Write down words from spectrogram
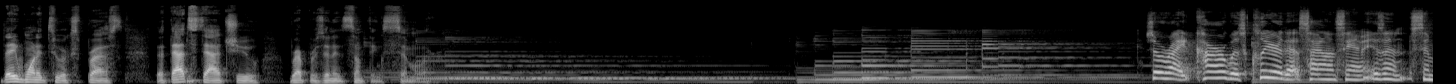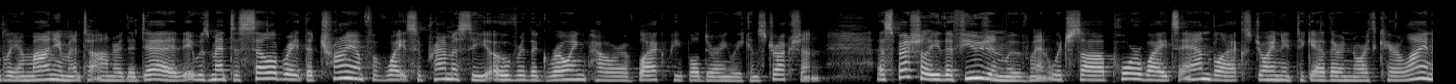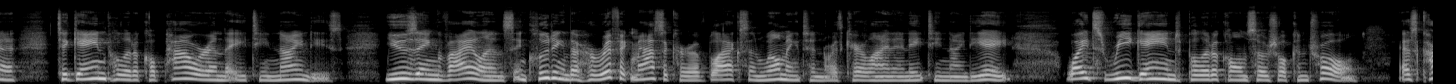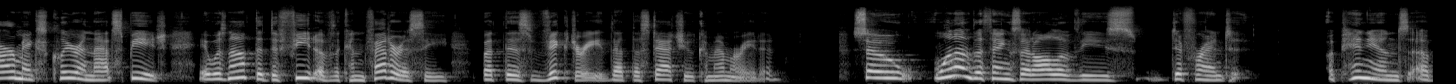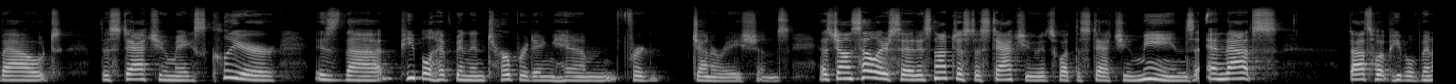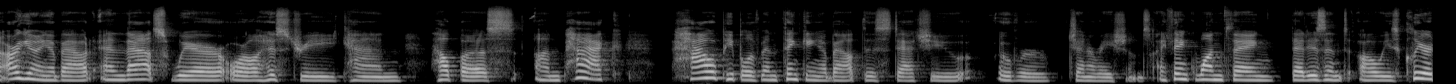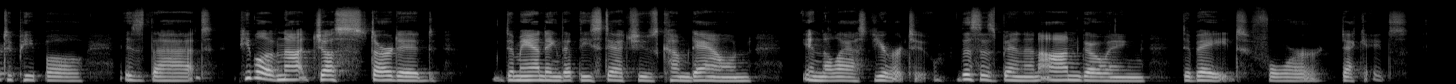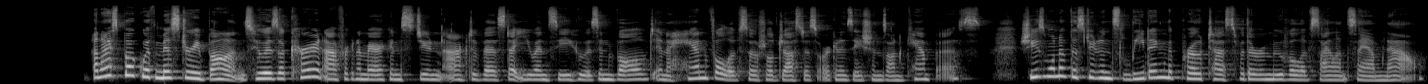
they wanted to express that that statue represented something similar So, right, Carr was clear that Silent Sam isn't simply a monument to honor the dead. It was meant to celebrate the triumph of white supremacy over the growing power of black people during Reconstruction especially the fusion movement, which saw poor whites and blacks joining together in North Carolina to gain political power in the 1890s, using violence, including the horrific massacre of blacks in Wilmington, North Carolina in 1898. Whites regained political and social control. As Carr makes clear in that speech, it was not the defeat of the Confederacy, but this victory that the statue commemorated. So, one of the things that all of these different opinions about the statue makes clear is that people have been interpreting him for generations. As John Sellers said, it's not just a statue, it's what the statue means. And that's that's what people have been arguing about and that's where oral history can help us unpack how people have been thinking about this statue over generations. I think one thing that isn't always clear to people is that people have not just started demanding that these statues come down in the last year or two. This has been an ongoing debate for decades. And I spoke with Mystery Bonds, who is a current African American student activist at UNC who is involved in a handful of social justice organizations on campus. She's one of the students leading the protests for the removal of Silent Sam now.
